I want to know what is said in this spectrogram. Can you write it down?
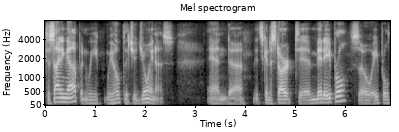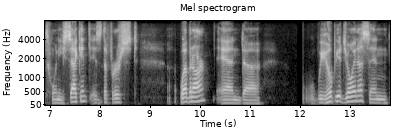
to signing up, and we we hope that you join us. And uh, it's going to start uh, mid-April, so April 22nd is the first uh, webinar, and uh, we hope you join us and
